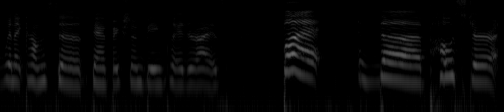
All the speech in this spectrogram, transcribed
when it comes to fanfiction being plagiarized. But the poster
